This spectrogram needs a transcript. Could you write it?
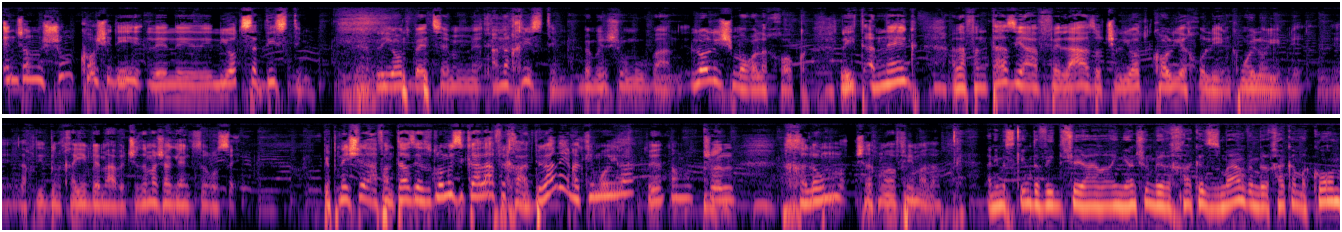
אין לנו שום קושי ל- ל- ל- להיות סדיסטים. להיות בעצם אנרכיסטים באיזשהו מובן. לא לשמור על החוק. להתענג על הפנטזיה האפלה הזאת של להיות כל יכולים, כמו אלוהים. להחליט בין חיים ומוות, שזה מה שהגנגסטר עושה. מפני שהפנטזיה הזאת לא מזיקה לאף אחד, ולא נראה כמו הילה, של חלום שאנחנו עפים עליו. אני מסכים, דוד, שהעניין של מרחק הזמן ומרחק המקום,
